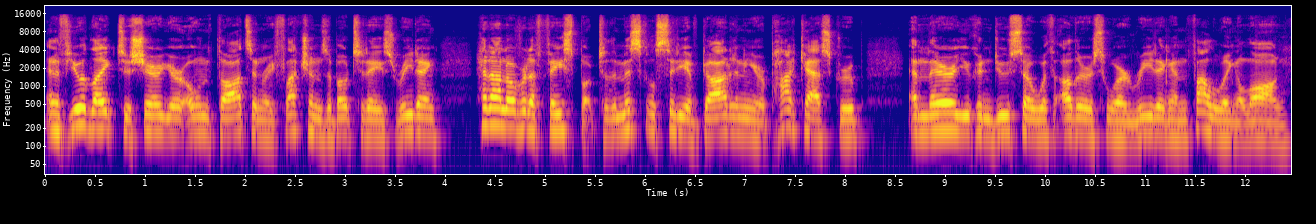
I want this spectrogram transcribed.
And if you would like to share your own thoughts and reflections about today's reading, head on over to Facebook to the Mystical City of God in a Year podcast group, and there you can do so with others who are reading and following along.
